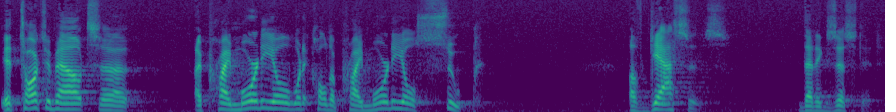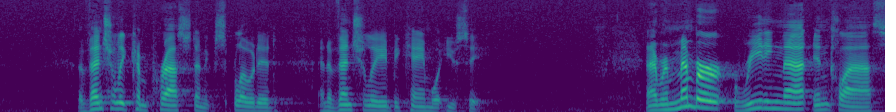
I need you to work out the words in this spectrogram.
it talked about uh, a primordial, what it called a primordial soup of gases that existed eventually compressed and exploded, and eventually became what you see. And I remember reading that in class,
